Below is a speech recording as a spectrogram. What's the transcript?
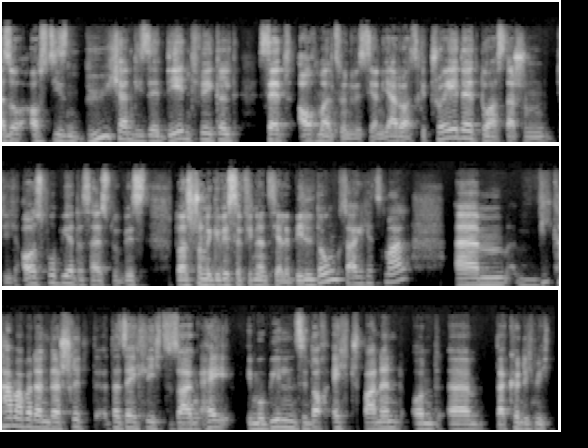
also aus diesen Büchern diese Idee entwickelt, selbst auch mal zu investieren? Ja, du hast getradet, du hast da schon dich ausprobiert, das heißt, du bist, du hast schon eine gewisse finanzielle Bildung, sage ich jetzt mal. Ähm, wie kam aber dann der Schritt tatsächlich zu sagen, hey, Immobilien sind doch echt spannend und ähm, da könnte ich mich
